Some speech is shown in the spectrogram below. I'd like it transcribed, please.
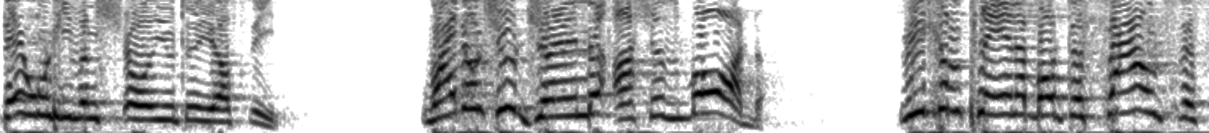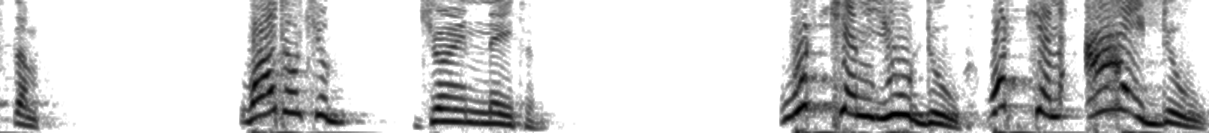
They won't even show you to your seat. Why don't you join the ushers board? We complain about the sound system. Why don't you join Nathan? What can you do? What can I do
